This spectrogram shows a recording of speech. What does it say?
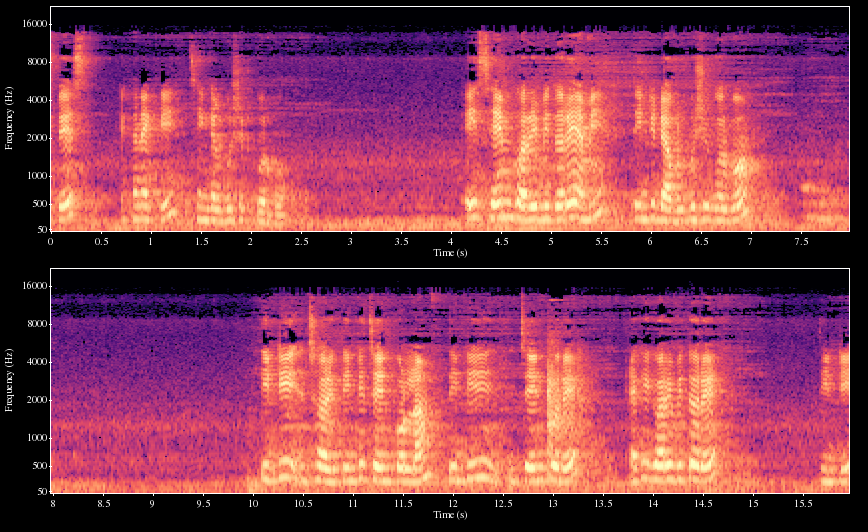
স্পেস এখানে একটি সিঙ্গেল কুশিট করব। এই সেম ঘরের ভিতরে আমি তিনটি ডাবল কুশি করব। তিনটি সরি তিনটি চেন করলাম। তিনটি চেন করে একই ঘরের ভিতরে তিনটি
